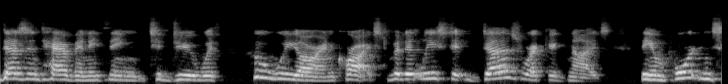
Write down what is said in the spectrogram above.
doesn't have anything to do with who we are in Christ, but at least it does recognize the importance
